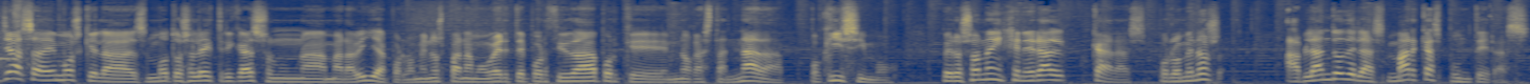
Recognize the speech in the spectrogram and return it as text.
Ya sabemos que las motos eléctricas son una maravilla, por lo menos para moverte por ciudad porque no gastan nada, poquísimo. Pero son en general caras, por lo menos hablando de las marcas punteras.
